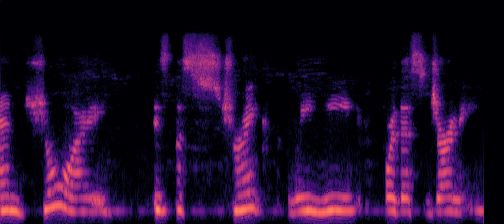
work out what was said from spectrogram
And joy is the strength we need for this journey.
